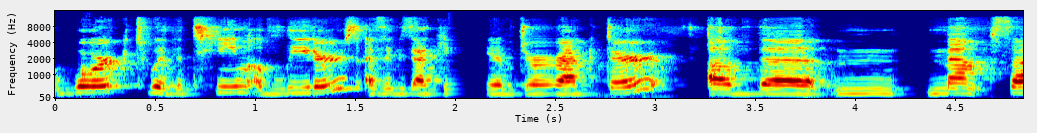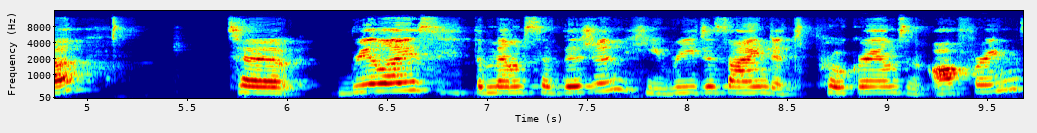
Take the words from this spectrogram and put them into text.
worked with a team of leaders as executive director of the MEMSPA. To realize the MEMSPA vision, he redesigned its programs and offerings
